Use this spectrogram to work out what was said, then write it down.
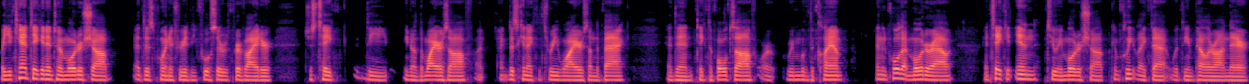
but you can't take it into a motor shop at this point if you're the full service provider. Just take the you know the wires off. I disconnect the three wires on the back, and then take the bolts off or remove the clamp, and then pull that motor out and take it into a motor shop, complete like that with the impeller on there.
